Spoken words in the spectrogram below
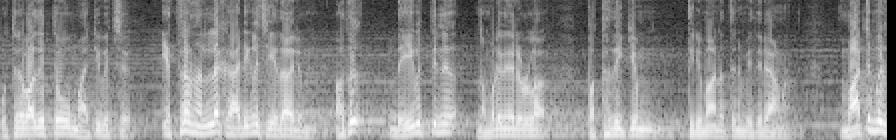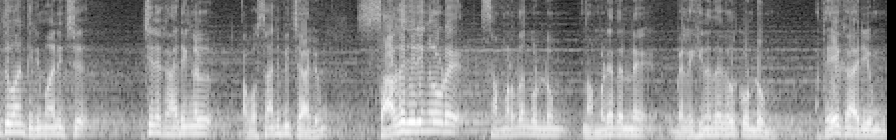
ഉത്തരവാദിത്വവും മാറ്റിവെച്ച് എത്ര നല്ല കാര്യങ്ങൾ ചെയ്താലും അത് ദൈവത്തിന് നമ്മുടെ മേലുള്ള പദ്ധതിക്കും തീരുമാനത്തിനും എതിരാണ്. മാറ്റം വരുത്തുവാൻ തീരുമാനിച്ച് ചില കാര്യങ്ങൾ അവസാനിപ്പിച്ചാലും സാഹചര്യങ്ങളുടെ സമ്മർദ്ദം കൊണ്ടും നമ്മുടെ തന്നെ ബലഹീനതകൾ കൊണ്ടും അതേ കാര്യം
